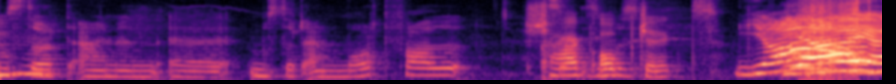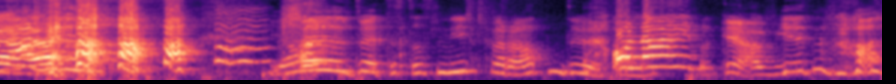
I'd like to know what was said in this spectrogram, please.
muss mhm. dort einen äh, muss dort einen Mordfall. Sharp sie muss- Objects. Ja, Ja, ja, ja. ja, du hättest das nicht verraten dürfen. Oh nein! Okay, auf jeden Fall.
